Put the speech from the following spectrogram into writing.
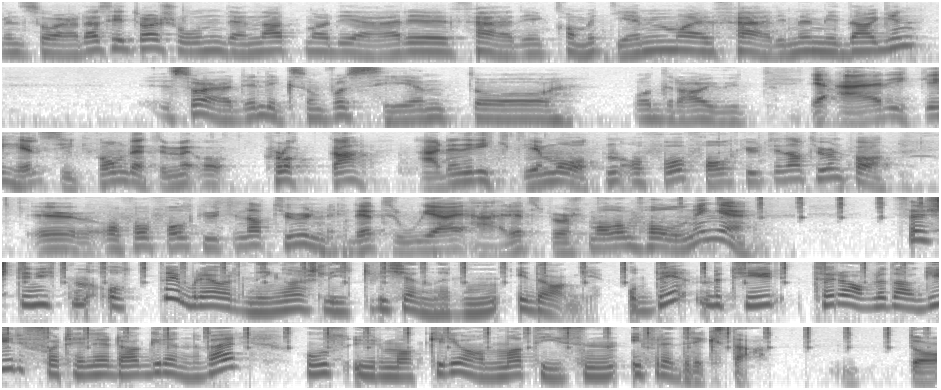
Men så er da situasjonen den at når de er eh, ferdig, kommet hjem og er ferdig med middagen, så er det liksom for sent å, å dra ut. Jeg er ikke helt sikker på om dette med å, klokka er den riktige måten å få folk ut i naturen på. Eh, å få folk ut i naturen, det tror jeg er et spørsmål om holdning. Først i 1980 ble ordninga slik vi kjenner den i dag. Og det betyr travle dager, forteller Dag Grønnevær hos urmaker Johan Mathisen i Fredrikstad. Da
